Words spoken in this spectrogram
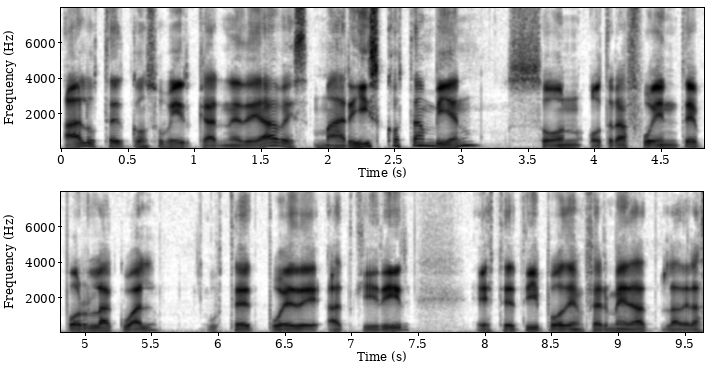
al usted consumir carne de aves. Mariscos también son otra fuente por la cual usted puede adquirir este tipo de enfermedad, la de la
